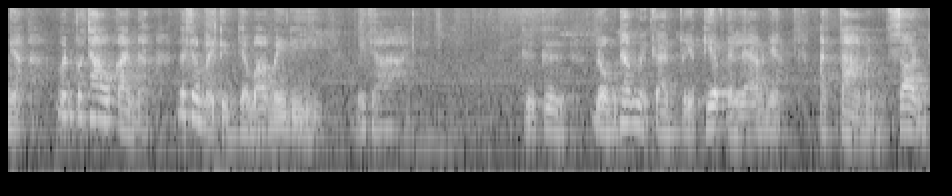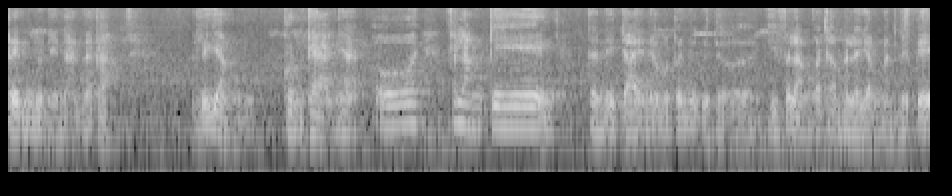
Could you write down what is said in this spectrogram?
เนี่ย มันก็เท่ากันอะแล้วทำไมถึงจะว่าไม่ดีไม่ได้ คือคือลงถ้ามีการเปรียบเทียบกันแล้วเนี่ย อัตตามันซ่อนเร้นอยู่ในนั้นนะคะหรืออย่าง คนแขกเนี่ย โอ้ยฝรั่งเก่งแต่ในใจเนี่ยมันก็นึกว่าเธออีฝรั่งก็ทำอะไรอย่างมันไม่เป็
